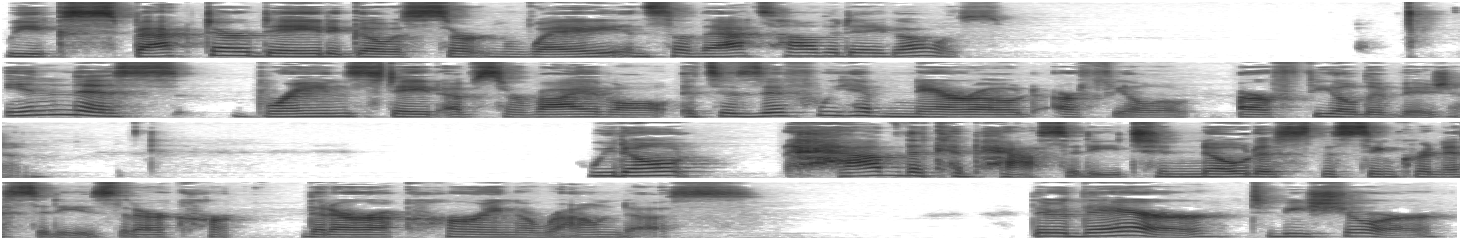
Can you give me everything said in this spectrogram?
We expect our day to go a certain way, and so that's how the day goes. In this brain state of survival, it's as if we have narrowed our field, our field of vision. We don't have the capacity to notice the synchronicities that are that are occurring around us. They're there, to be sure,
